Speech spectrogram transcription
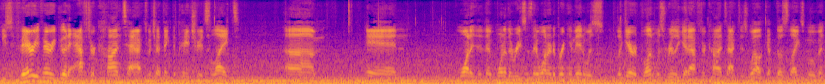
He's very, very good after contact, which I think the Patriots liked. Um, and wanted that one of the reasons they wanted to bring him in was LeGarrette Blunt was really good after contact as well, kept those legs moving.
